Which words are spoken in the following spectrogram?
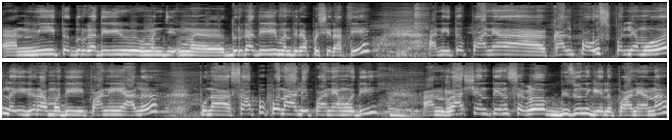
आणि मी इथं दुर्गादेवी म्हणजे म- दुर्गादेवी मंदिरापाशी राहते. आणि इथं पाण्या काल पाऊस पडल्यामुळं लई घरामध्ये पाणी आलं. पुन्हा साप पण आले पाण्यामध्ये. आणि राशन तेन सगळं भिजून गेलं पाण्यानं.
